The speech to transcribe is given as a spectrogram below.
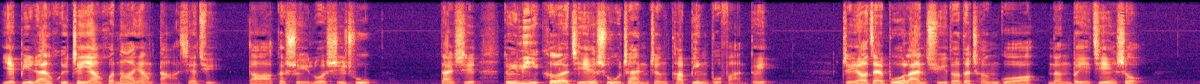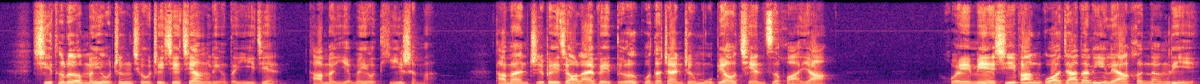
也必然会这样或那样打下去，打个水落石出。”但是，对立刻结束战争，他并不反对，只要在波兰取得的成果能被接受。希特勒没有征求这些将领的意见，他们也没有提什么，他们只被叫来为德国的战争目标签字画押，毁灭西方国家的力量和能力，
